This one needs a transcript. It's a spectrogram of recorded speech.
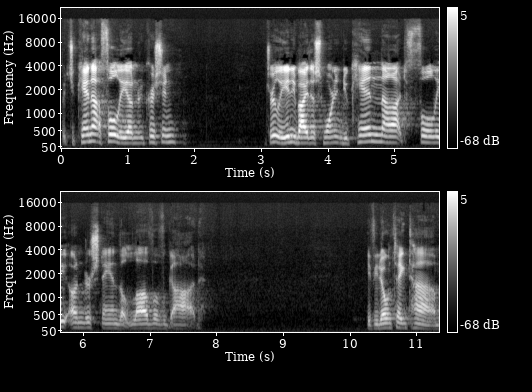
But you cannot fully, under Christian, truly anybody this morning, you cannot fully understand the love of God if you don't take time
